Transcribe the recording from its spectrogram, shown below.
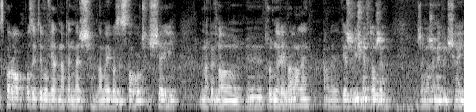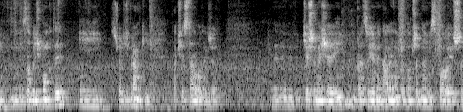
sporo pozytywów jak na ten mecz dla mojego zespołu oczywiście i na pewno y, trudny rywal, ale, ale wierzyliśmy w to, że, że możemy tu dzisiaj y, zdobyć punkty i strzelić bramki. Tak się stało, także y, cieszymy się i, pracujemy dalej. Na pewno przed nami sporo jeszcze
